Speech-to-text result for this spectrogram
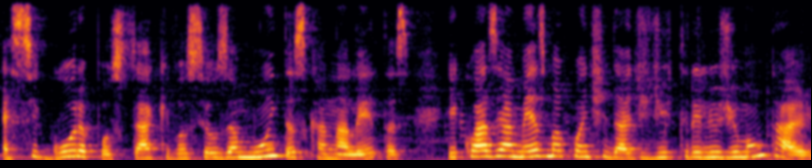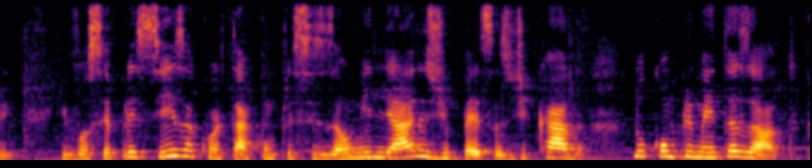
é seguro apostar que você usa muitas canaletas e quase a mesma quantidade de trilhos de montagem, e você precisa cortar com precisão milhares de peças de cada no comprimento exato.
